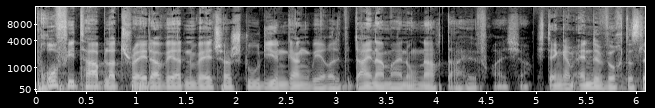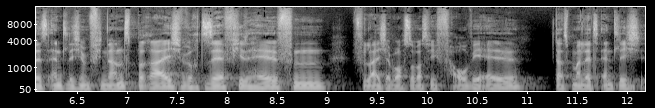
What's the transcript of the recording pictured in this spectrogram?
profitabler Trader werden, welcher Studiengang wäre deiner Meinung nach da hilfreicher? Ich denke, am Ende wird es letztendlich im Finanzbereich wird sehr viel helfen, vielleicht aber auch sowas wie VWL, dass man letztendlich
